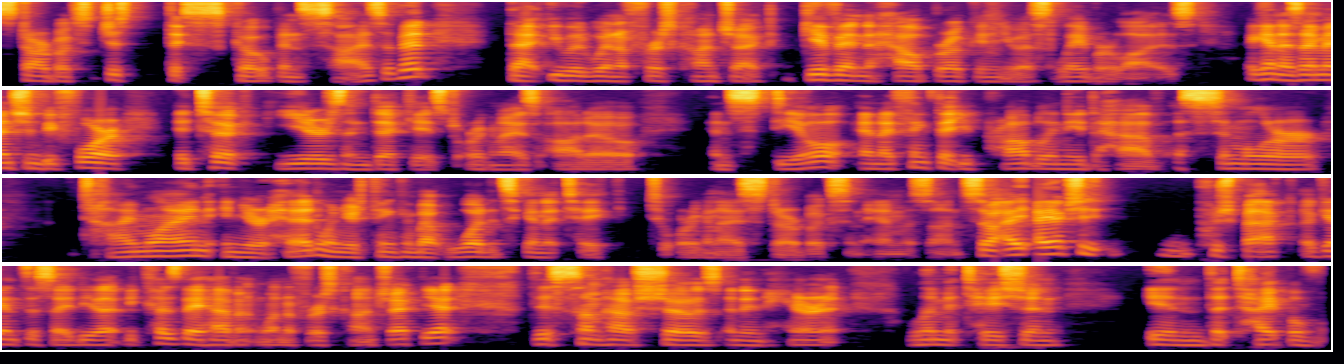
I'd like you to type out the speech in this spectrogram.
Starbucks, just the scope and size of it, that you would win a first contract given how broken US labor is. Again, as I mentioned before, it took years and decades to organize auto and steel. And I think that you probably need to have a similar timeline in your head when you're thinking about what it's going to take to organize Starbucks and Amazon. So I, I, actually push back against this idea that because they haven't won a first contract yet, this somehow shows an inherent limitation in the type of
